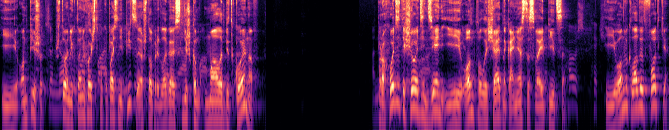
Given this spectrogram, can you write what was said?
и он пишет, что никто не хочет покупать мне пиццу, я что, предлагаю слишком мало биткоинов? Проходит еще один день, и он получает наконец-то свои пиццы. И он выкладывает фотки.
